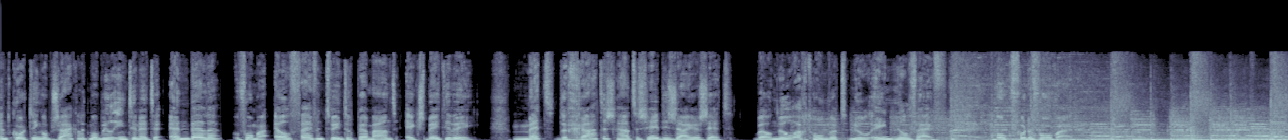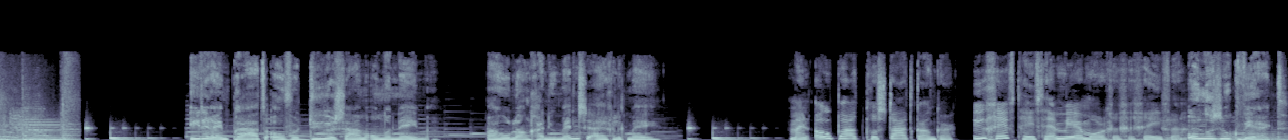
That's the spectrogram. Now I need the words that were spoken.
50% korting op zakelijk mobiel internet en bellen voor maar 11,25 per maand ex-BTW. Met de gratis HTC Desire Z. Bel 0800 0105. Ook voor de voorwaarden. Iedereen praat over duurzaam ondernemen. Maar hoe lang gaan nu mensen eigenlijk mee? Mijn opa had prostaatkanker. Uw gift heeft hem weer morgen gegeven. Onderzoek werkt.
